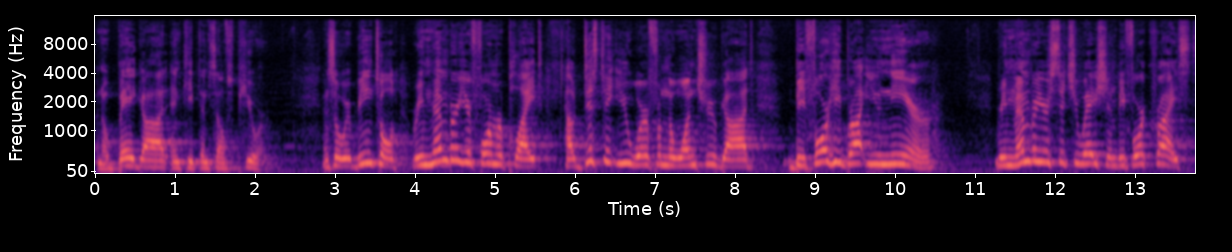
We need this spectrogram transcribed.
and obey God and keep themselves pure. And so we're being told, remember your former plight, how distant you were from the one true God before he brought you near. Remember your situation before Christ.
